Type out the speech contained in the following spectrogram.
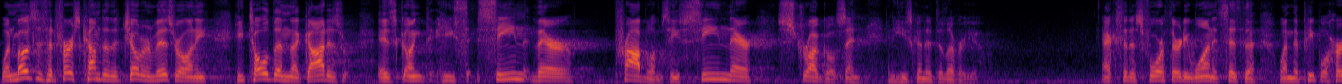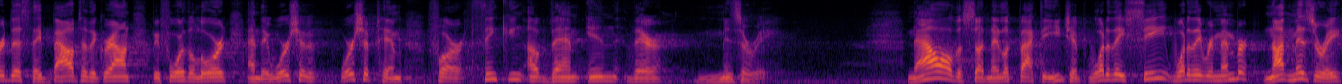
When Moses had first come to the children of Israel and he, he told them that God is, is going to, he's seen their problems. He's seen their struggles, and, and he's going to deliver you. Exodus 4:31 it says that when the people heard this they bowed to the ground before the Lord and they worship, worshiped him for thinking of them in their misery. Now all of a sudden they look back to Egypt. What do they see? What do they remember? Not misery,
